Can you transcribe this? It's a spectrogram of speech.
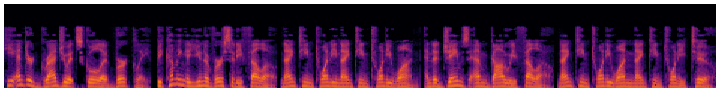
He entered graduate school at Berkeley, becoming a University Fellow 1920–1921 and a James M. Goewey Fellow 1921–1922.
